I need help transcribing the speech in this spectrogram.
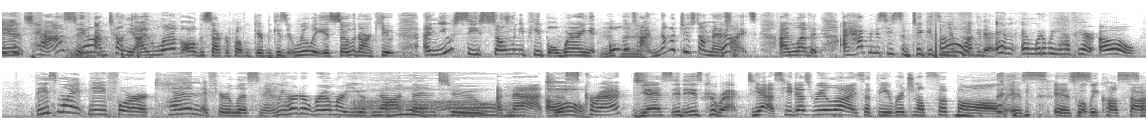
Fantastic. I'm telling you, I love all the Sac Republic gear because it really is so darn cute. And you see so many people wearing it all the mm-hmm. time, not just on match Yeah. nights. I love it. I happen to see some tickets in your oh, pocket there. And, and what do we have here? Oh, these might be for Ken if you're listening. We heard a rumor you have not been to a match. Is Oh. this correct? Yes, it is correct. Yes, he does realize that the original football is is what we call soccer,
